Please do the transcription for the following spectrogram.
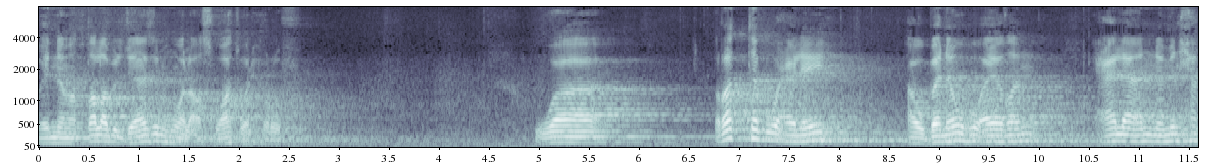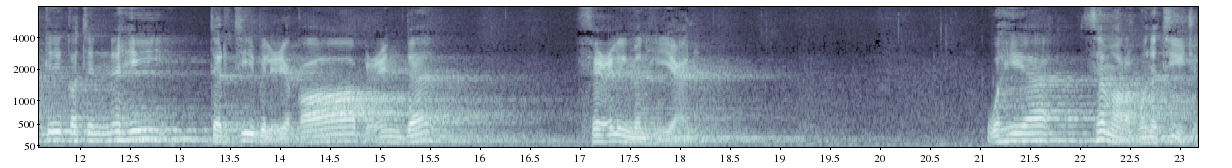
وإنما الطلب الجازم هو الأصوات والحروف. ورتبوا عليه أو بنوه أيضا على أن من حقيقة النهي ترتيب العقاب عند فعل المنهي عنه وهي ثمرة ونتيجة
